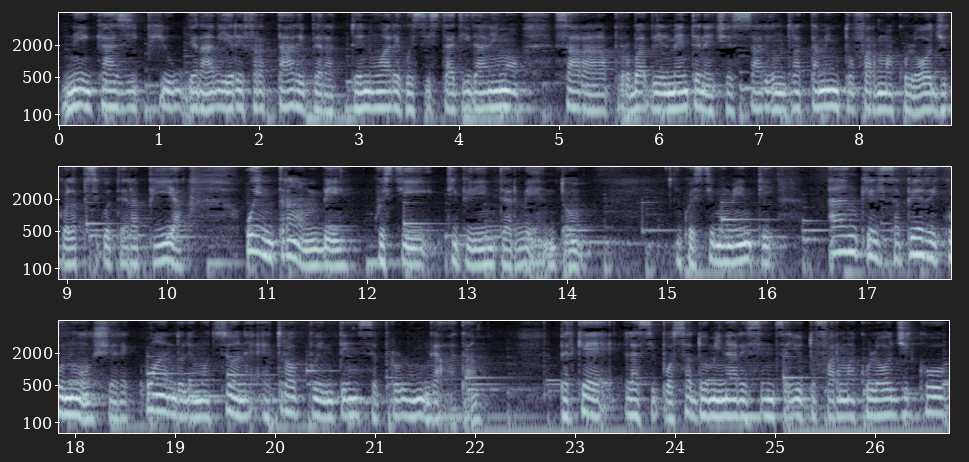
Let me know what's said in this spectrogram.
Nei casi più gravi e refrattari per attenuare questi stati d'animo sarà probabilmente necessario un trattamento farmacologico, la psicoterapia o entrambi questi tipi di intervento. In questi momenti anche il saper riconoscere quando l'emozione è troppo intensa e prolungata, perché la si possa dominare senza aiuto farmacologico,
